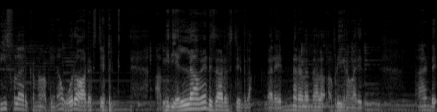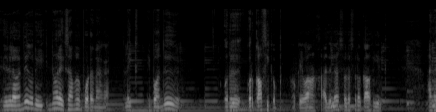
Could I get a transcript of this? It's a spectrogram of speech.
பீஸ்ஃபுல்லாக இருக்கணும் அப்படின்னா ஒரு ஆர்டர் ஸ்டேட் இருக்குது மீதி எல்லாமே டிஸார்டர் ஸ்டேட் தான். வேறு என்ன நடந்தாலும் அப்படிங்கிற மாதிரி இது. அண்டு இதில் வந்து ஒரு இன்னொரு எக்ஸாம்பிள் போட்டிருந்தாங்க. லைக் இப்போ வந்து ஒரு ஒரு காஃபி கப் ஓகேவா அதில் சுட சுட காஃபி இருக்குது அந்த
